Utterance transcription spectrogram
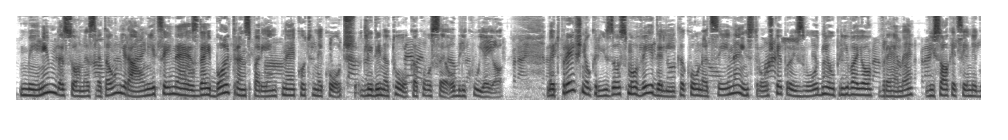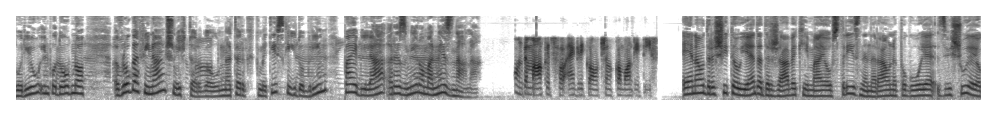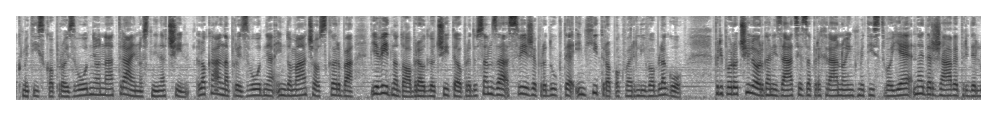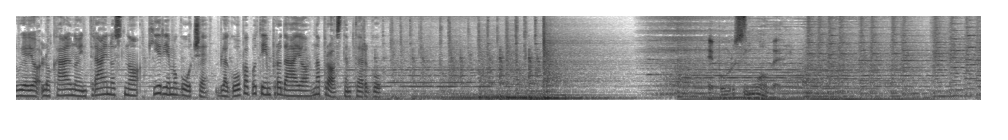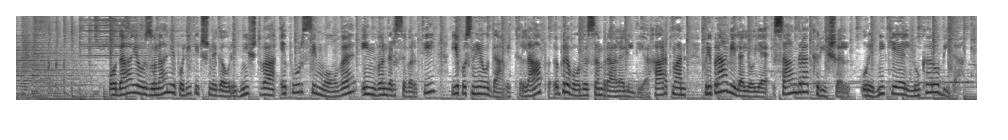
Menim, da so na svetovni ravni cene zdaj bolj transparentne kot nekoč, glede na to, kako se oblikujejo. Med prejšnjo krizo smo vedeli, kako na cene in stroške proizvodnje vplivajo vreme, visoke cene goriv in podobno. Vloga finančnih trgov na trg kmetijskih dobrin pa je bila razmeroma neznana. Ena od rešitev je, da države, ki imajo ustrezne naravne pogoje, zvišujejo kmetijsko proizvodnjo na trajnostni način. Lokalna proizvodnja in domača oskrba je vedno dobra odločitev, predvsem za sveže produkte in hitro pokvarljivo blago. Priporočilo Organizacije za prehrano in kmetijstvo je, naj države pridelujejo lokalno in trajnostno, kjer je mogoče, blago pa potem prodajo na prostem trgu. Si muove. Odajo zunanje političnega uredništva Epur si muove in vendar se vrti je posnel David Lab, prevode sem brala Lidija Hartmann, pripravila jo je Sandra Krišel, urednik je Luka Robida.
